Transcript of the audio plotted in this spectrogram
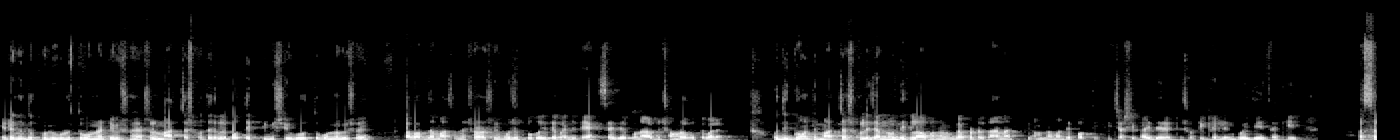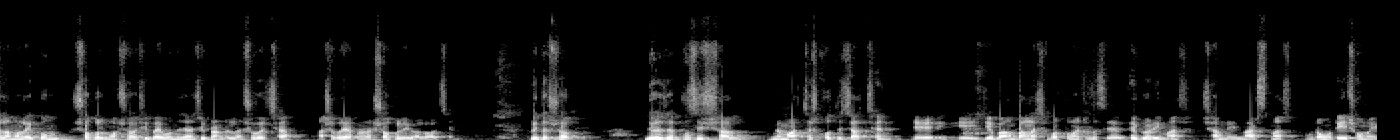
এটা কিন্তু খুবই গুরুত্বপূর্ণ একটি বিষয়। আসলে মাছ চাষ করতে গেলে প্রত্যেকটি বিষয় গুরুত্বপূর্ণ বিষয় বা পাবদা মাছ আপনি সরাসরি মজুত করে দিতে পারেন, যদি এক সাইজের পোনা আপনি সংগ্রহ করতে পারেন। অধিক গমতে মাছ চাষ করলে যে আমরা অধিক লাভবান হবেন ব্যাপারটা তা না। আমরা আমাদের প্রত্যেকটি চাষি ভাইদের একটা সঠিক গাইডলাইন বই দিয়ে থাকি। আসসালামু আলাইকুম। সকল মৎস্যবাসী ভাই বন্ধু জানাচ্ছি প্রাণটাল্লা শুভেচ্ছা। আশা করি আপনারা সকলেই ভালো আছেন। প্রিয় দর্শক দুই হাজার পঁচিশ সাল আপনি মাছ চাষ করতে চাচ্ছেন, যে এই যে বাংলাদেশে বর্তমানে চলতেছে ফেব্রুয়ারি মাস, সামনে মার্চ মাস, মোটামুটি এই সময়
